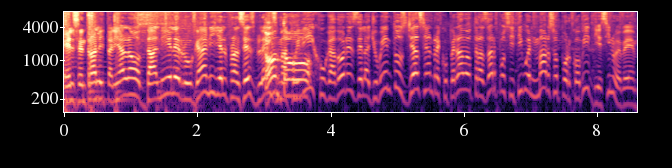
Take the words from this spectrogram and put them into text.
El central italiano Daniele Rugani y el francés Blaise. Matuidi, jugadores de la Juventus, ya se han recuperado tras dar positivo en marzo por COVID-19.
